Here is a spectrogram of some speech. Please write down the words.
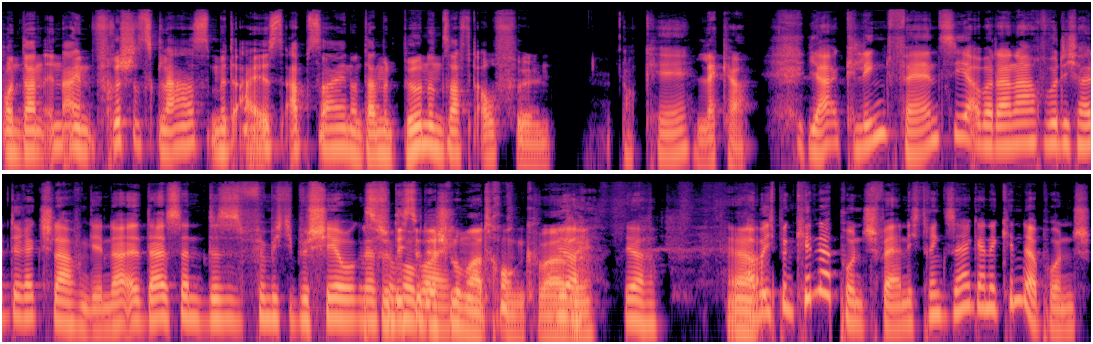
Und dann in ein frisches Glas mit Eis abseihen und dann mit Birnensaft auffüllen. Okay. Lecker. Ja, klingt fancy, aber danach würde ich halt direkt schlafen gehen. Da, da ist dann, das ist für mich die Bescherung Das ist für dich schon so der vorbei. Schlummertrunk quasi. Ja, ja. Ja. Aber ich bin Kinderpunsch-Fan. Ich trinke sehr gerne Kinderpunsch.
